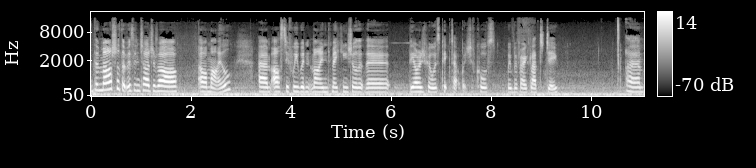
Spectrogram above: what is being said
the marshal that was in charge of our our mile um, asked if we wouldn't mind making sure that the the orange peel was picked up, which of course we were very glad to do. Um,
